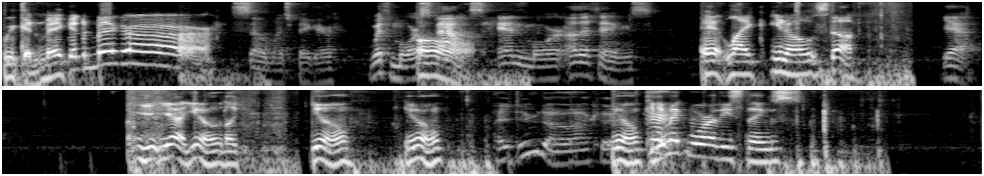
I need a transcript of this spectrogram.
We can make it bigger. So much bigger. With more Oh. spouts and more other things. It like you know stuff. Yeah. Y- yeah, you know, like, you know, you know, I do know, actually. you know. Can you make more of these things?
